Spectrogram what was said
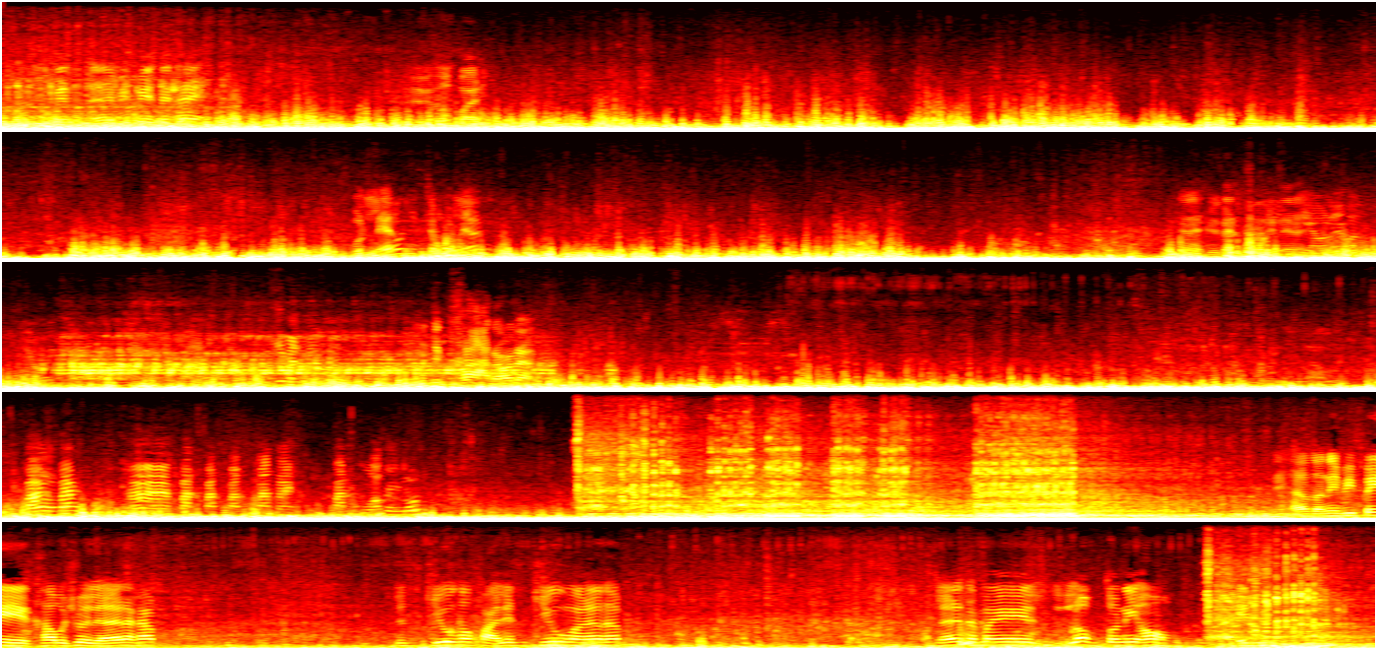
เดี๋ยวพี่เพชรเอ้ยพี่เพชรเซ็นให้เออเอาไป หมดแล้วนี่จะหมดแล้วนี่นแหละคือการฝืนนะ เกี่ยวอะไรวะเกี่ยวไอ้ที่มัน มันจะขาดแล้วน่ะ บังบังอ่าปัดปัดปัดปัดไปปัดหัวไปนู้น ตอนนี้พี่เป้เข้าไปช่วยเหลือแล้วนะครับเรสคิวเข้าฝ่ายเรสคิวมาแล้วครับ แล้วทำไมรอบตัวนี้อ๋อเอ็น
